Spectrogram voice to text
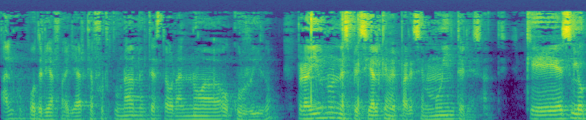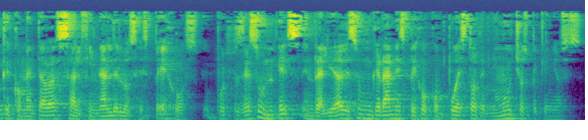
algo podría fallar que afortunadamente hasta ahora no ha ocurrido. Pero hay uno en especial que me parece muy interesante, que es lo que comentabas al final de los espejos. Pues es un, es, en realidad es un gran espejo compuesto de muchos pequeños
